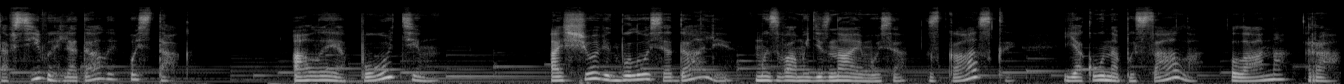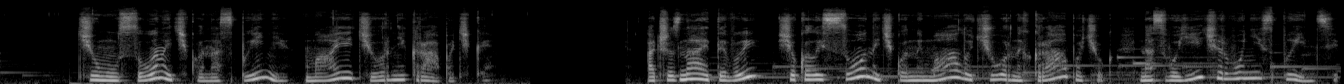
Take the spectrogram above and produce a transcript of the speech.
та всі виглядали ось так. Але потім. А що відбулося далі, ми з вами дізнаємося з казки, яку написала Лана Ра. Чому сонечко на спині має чорні крапочки? А чи знаєте ви, що колись сонечко не мало чорних крапочок на своїй червоній спинці?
